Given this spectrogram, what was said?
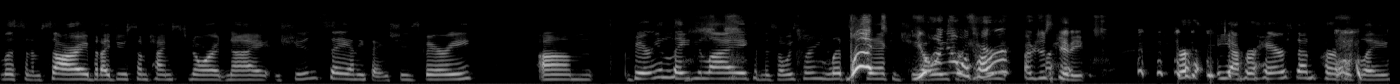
Listen, I'm sorry, but I do sometimes snore at night. And she didn't say anything. She's very um very ladylike and is always wearing lipstick. What? And she You hung out with her? I'm just her hair- kidding. her yeah her hair's done perfectly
